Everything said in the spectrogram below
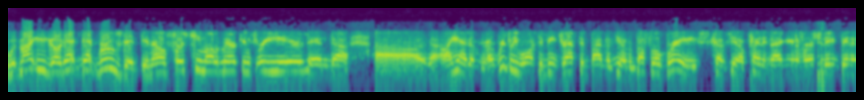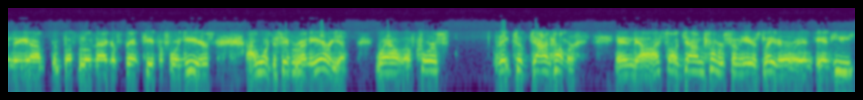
with my ego, that that bruised it. You know, first team All American three years, and uh, uh, I had originally wanted to be drafted by the you know the Buffalo Braves because you know playing at Niagara University, been in the uh, Buffalo Niagara frontier for four years. I wanted to stay around the area. Well, of course, they took John Hummer and uh, I saw John Hummer some years later, and, and he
